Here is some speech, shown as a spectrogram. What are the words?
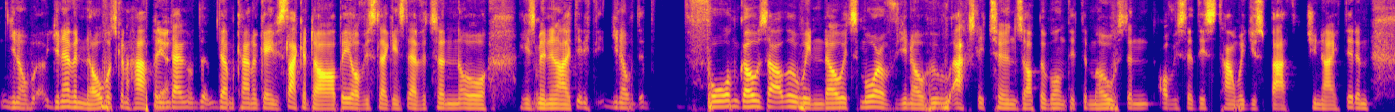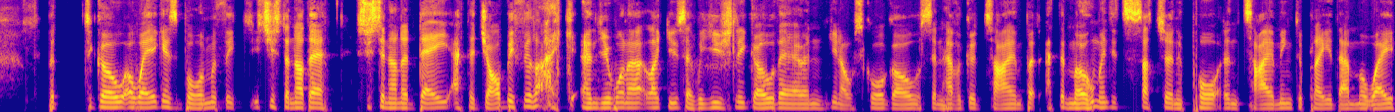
you know, you never know what's going to happen yeah. in them, them, kind of games. It's like a derby, obviously, against Everton or against Man United. You know, the form goes out of the window. It's more of, you know, who actually turns up and wanted the most. And obviously, this time we just battered United. And, to go away against Bournemouth, it, it's just another, it's just another day at the job, if you like. And you want to, like you said, we usually go there and, you know, score goals and have a good time. But at the moment, it's such an important timing to play them away.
